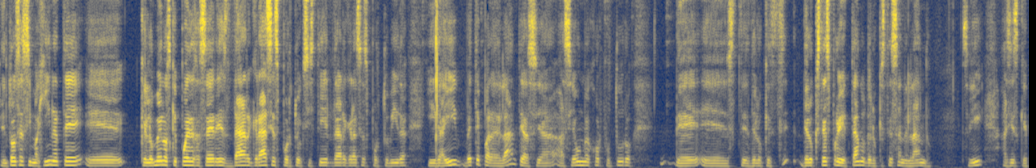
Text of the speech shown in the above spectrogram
Entonces imagínate eh, que lo menos que puedes hacer es dar gracias por tu existir, dar gracias por tu vida y de ahí vete para adelante hacia, hacia un mejor futuro de, este, de, lo que, de lo que estés proyectando, de lo que estés anhelando. ¿sí? Así es que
